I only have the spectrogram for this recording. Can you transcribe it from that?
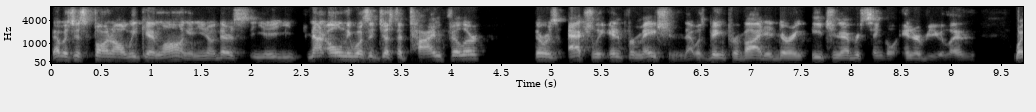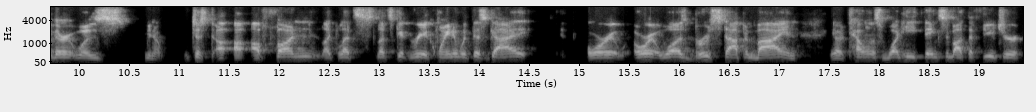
that was just fun all weekend long. And you know, there's you, you, not only was it just a time filler, there was actually information that was being provided during each and every single interview and whether it was you know just a, a, fun like let's let's get reacquainted with this guy or it, or it was bruce stopping by and you know telling us what he thinks about the future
